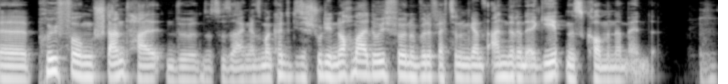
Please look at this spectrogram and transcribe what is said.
äh, Prüfung standhalten würden, sozusagen. Also man könnte diese Studie nochmal durchführen und würde vielleicht zu einem ganz anderen Ergebnis kommen am Ende. Mhm.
